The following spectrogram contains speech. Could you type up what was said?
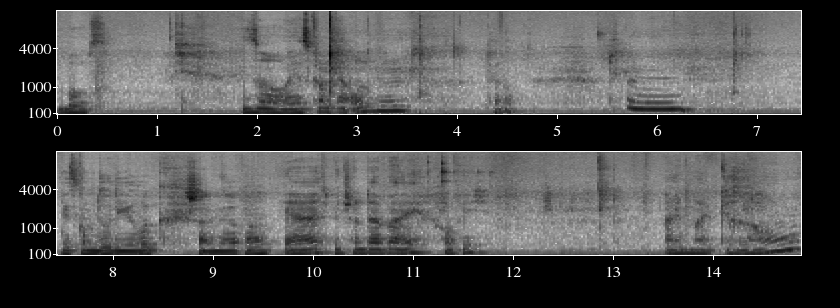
Bums. So, jetzt kommt da unten. So. Jetzt kommen so die Rückscheinwerfer. Ja, ich bin schon dabei, hoffe ich. Einmal grau.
